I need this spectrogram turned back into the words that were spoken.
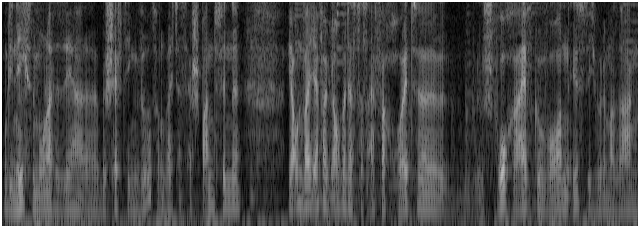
und die nächsten Monate sehr äh, beschäftigen wird und weil ich das sehr spannend finde. Ja, und weil ich einfach glaube, dass das einfach heute spruchreif geworden ist. Ich würde mal sagen,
